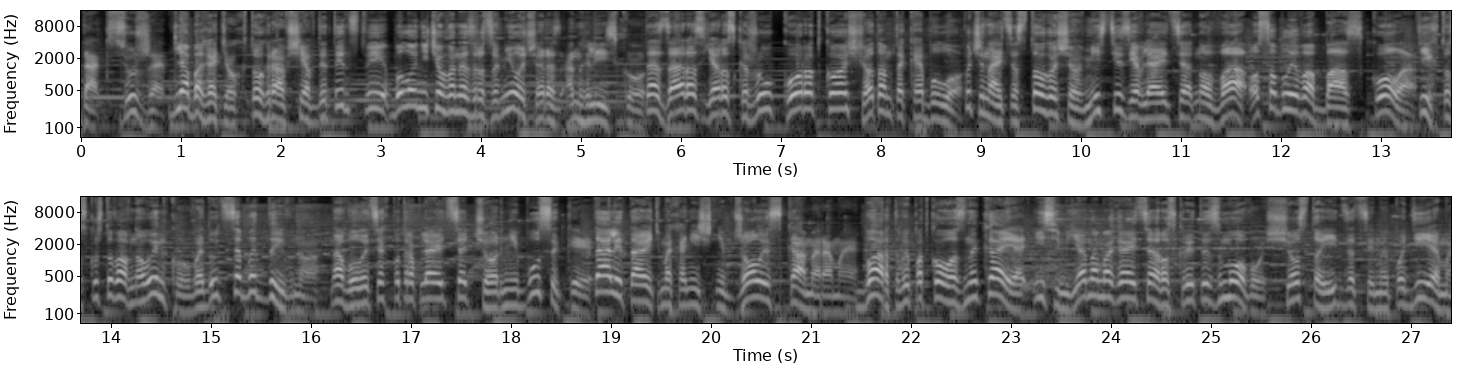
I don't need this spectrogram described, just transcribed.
так, сюжет для багатьох, хто грав ще в дитинстві, було нічого не зрозуміло через англійську. Та зараз я розкажу коротко, що там таке було. Починається з того, що в місті з'являється нова особлива баз-кола. Ті, хто скуштував новинку, ведуть себе дивно. На вулицях потрапляються чорні бусики та літають механічні бджоли з камерами. Барт випадково зникає, і сім'я намагається розкрити змову, що стоїть за цими подіями.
